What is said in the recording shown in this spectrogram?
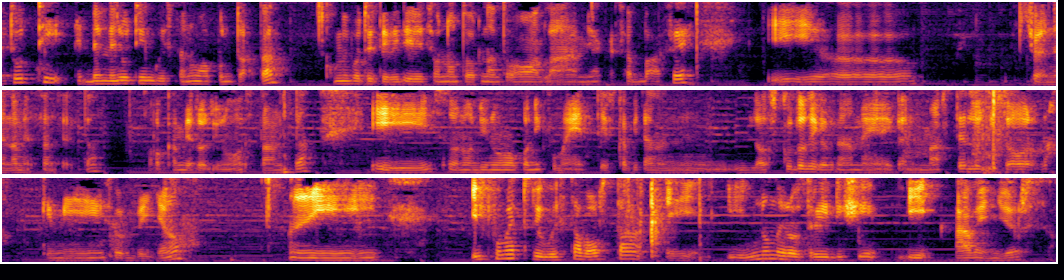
a tutti e benvenuti in questa nuova puntata. Come potete vedere sono tornato alla mia casa base, e, uh, cioè nella mia stanzetta. Ho cambiato di nuovo stanza e sono di nuovo con i fumetti, Capitano, lo scudo di Capitano America, il martello di Thor che mi sorvegliano. E il fumetto di questa volta è il numero 13 di Avengers.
